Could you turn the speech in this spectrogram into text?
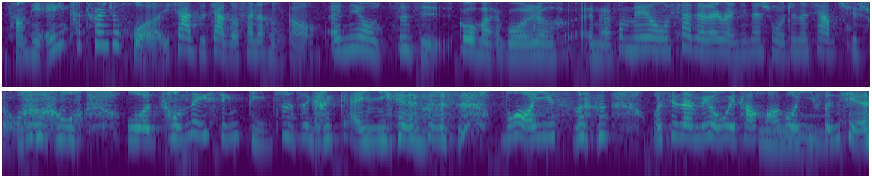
藏品，哎，它突然就火了，一下子价格翻得很高。哎，你有自己购买过任何 NFT？我没有，我下载了软件，但是我真的下不去手。我我从内心抵制这个概念，不好意思，我现在没有为他花过一分钱。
